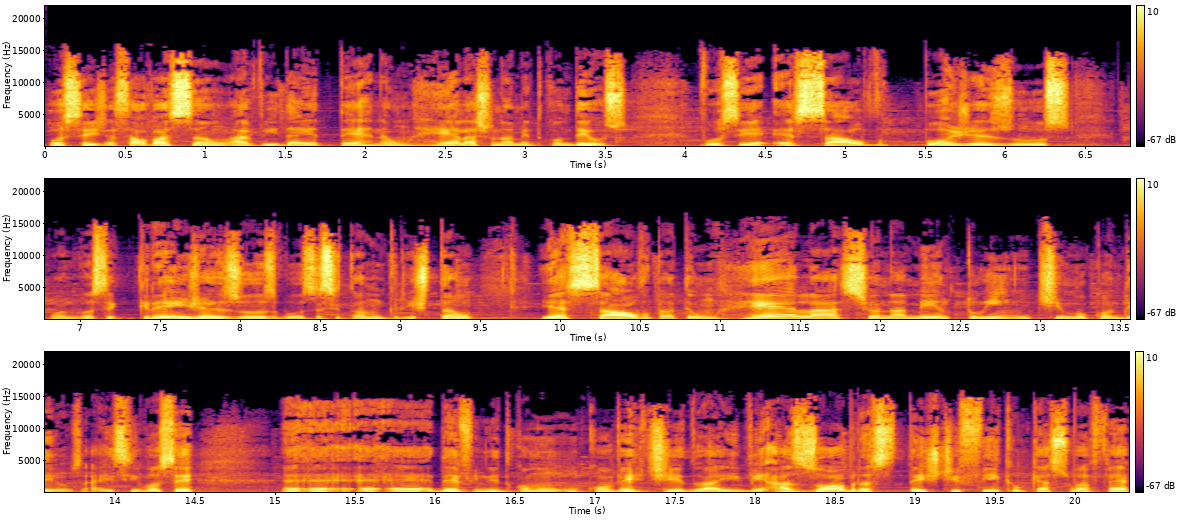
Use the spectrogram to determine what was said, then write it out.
Ou seja, a salvação, a vida eterna, um relacionamento com Deus. Você é salvo por Jesus. Quando você crê em Jesus, você se torna um cristão e é salvo para ter um relacionamento íntimo com Deus. Aí, se você é, é, é, é, definido como um convertido, aí vem, as obras testificam que a sua fé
